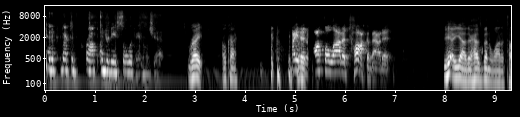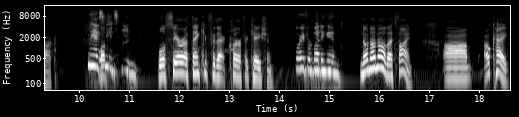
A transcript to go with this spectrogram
get a productive crop underneath solar panels yet. Right. Okay. I had an awful lot of talk about it. Yeah, yeah, there has been a lot of talk. Plants Well- need sun. Well, Sarah, thank you for that clarification. Sorry for butting in. No, no, no, that's fine. Um, okay.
